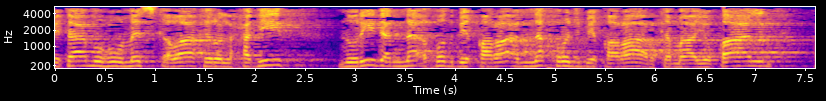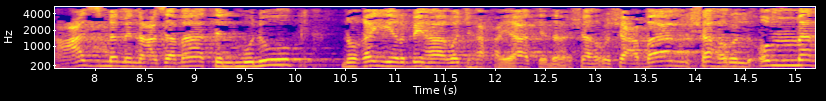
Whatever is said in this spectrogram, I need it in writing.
ختامه مسك أواخر الحديث. نريد أن نأخذ بقرار أن نخرج بقرار. كما يقال عزم من عزمات الملوك. نغير بها وجه حياتنا. شهر شعبان شهر الأمة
